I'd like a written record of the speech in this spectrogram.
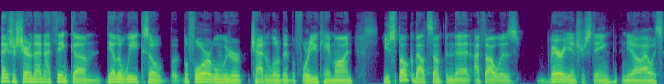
Thanks for sharing that. And I think um, the other week, so before when we were chatting a little bit before you came on, you spoke about something that I thought was very interesting. And you know, I was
